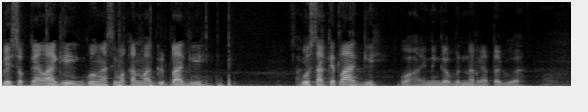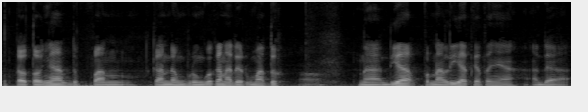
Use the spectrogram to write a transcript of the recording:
besoknya lagi gue ngasih makan maghrib lagi, gue sakit lagi. Wah ini nggak benar kata gue. Tahu taunya depan kandang burung gue kan ada rumah tuh. Nah dia pernah lihat katanya ada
